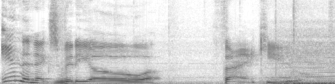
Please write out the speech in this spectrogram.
in the next video. Thank you.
